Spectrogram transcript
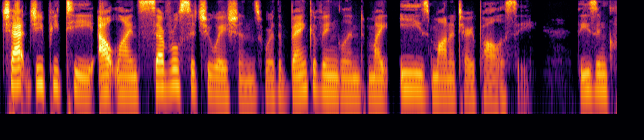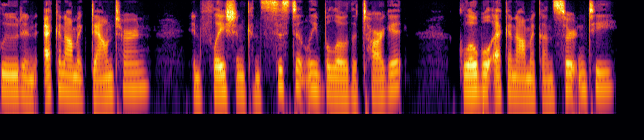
ChatGPT outlines several situations where the Bank of England might ease monetary policy. These include an economic downturn, inflation consistently below the target, global economic uncertainty,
